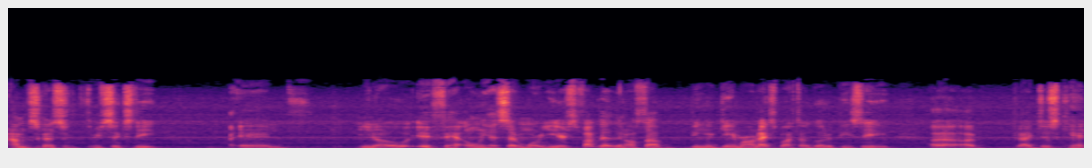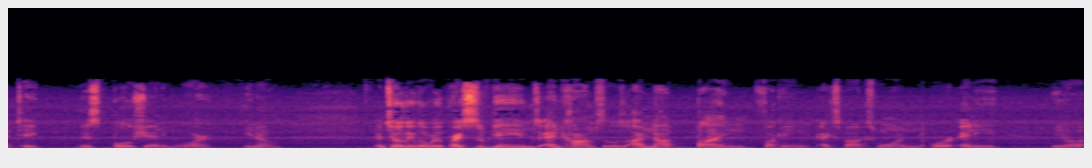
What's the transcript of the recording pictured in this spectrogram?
I'm just gonna stick to 360, and you know, if it only has seven more years, fuck that. Then I'll stop being a gamer on Xbox. I'll go to PC. Uh, I, I just can't take this bullshit anymore. You know, until they lower the prices of games and consoles, I'm not buying fucking Xbox One or any, you know,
